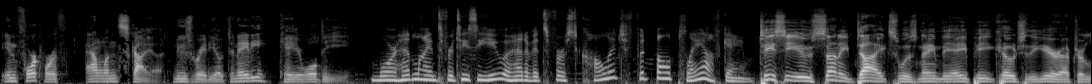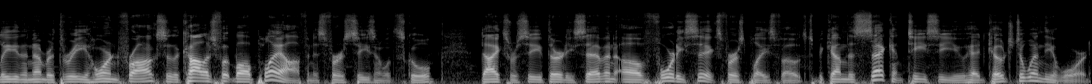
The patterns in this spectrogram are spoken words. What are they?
In Fort Worth, Alan Scaia, News Radio 1080, KRLD. More headlines for TCU ahead of its first college football playoff game. TCU's Sonny Dykes was named the AP Coach of the Year after leading the number three Horned Frogs to the college football playoff in his first season with the school. Dykes received 37 of 46 first place votes to become the second TCU head coach to win the award.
